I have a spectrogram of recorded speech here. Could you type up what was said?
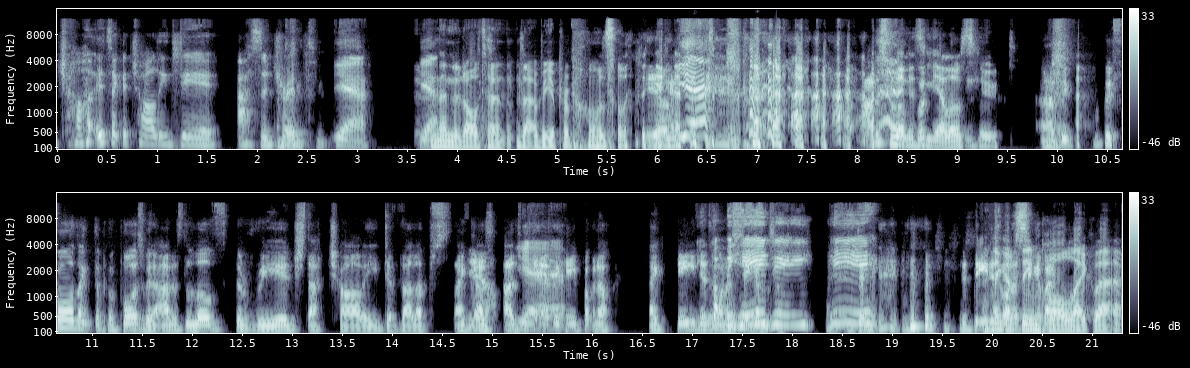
Char- it's like a Charlie Day acid trip. Yeah. Yeah. And then it all turns out to be a proposal. at the Yeah. end. Yeah. I just In love his but- yellow suit. Uh, be- before like the proposal bit, I just love the rage that Charlie develops. Like Yeah. as as Yeah. the keep popping up, like Dee You doesn't want to sing. here, ab- Dee. Here. Dee I think I've to sing seen about. Paul like that.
